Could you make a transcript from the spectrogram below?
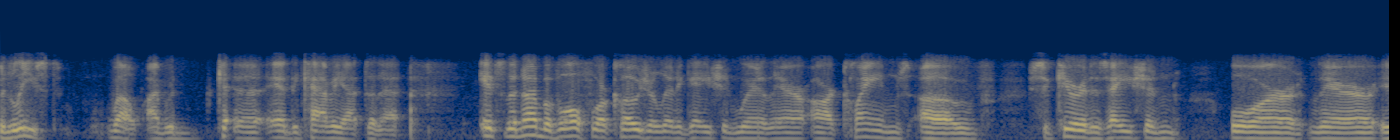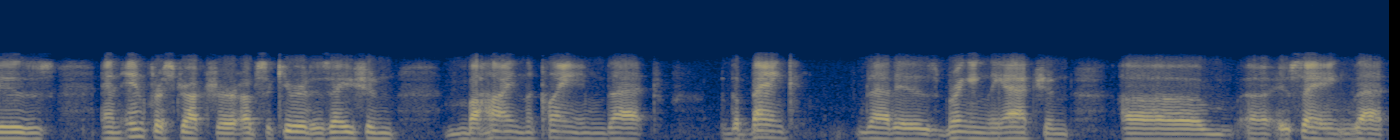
at least, well, I would uh, add the caveat to that. It's the nub of all foreclosure litigation where there are claims of securitization or there is an infrastructure of securitization behind the claim that the bank that is bringing the action uh, uh, is saying that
